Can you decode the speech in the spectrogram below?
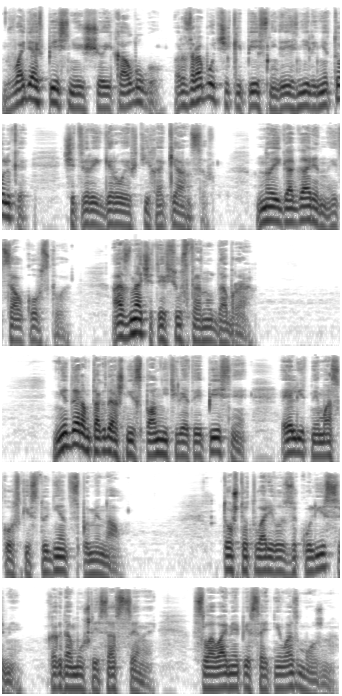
Вводя в песню еще и Калугу, разработчики песни грязнили не только четверых героев Тихоокеанцев, но и Гагарина и Циолковского, а значит и всю страну добра. Недаром тогдашний исполнитель этой песни, элитный московский студент, вспоминал. То, что творилось за кулисами, когда мы ушли со сцены, словами описать невозможно.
